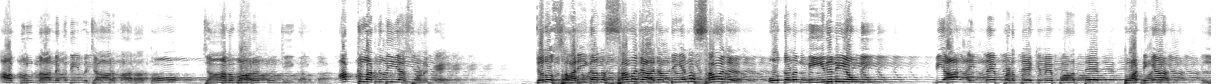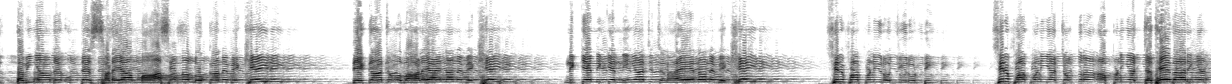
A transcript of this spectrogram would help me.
ਆ ਗੁਰੂ ਨਾਨਕ ਦੀ ਵਿਚਾਰਧਾਰਾ ਤੋਂ ਜਾਨ ਵਾਰਨ ਨੂੰ ਜੀ ਕਰਦਾ ਹੈ। ਅੱਗ ਲੱਗਦੀ ਹੈ ਸੁਣ ਕੇ। ਜਦੋਂ ਸਾਰੀ ਗੱਲ ਸਮਝ ਆ ਜਾਂਦੀ ਹੈ ਨਾ, ਸਮਝ, ਉਦੋਂ ਨੀਂਦ ਨਹੀਂ ਆਉਂਦੀ। ਵੀ ਆ ਇੰਨੇ ਪਰਦੇ ਕਿਵੇਂ ਪਾਤੇ, ਤੁਹਾਡੀਆਂ ਤਵੀਆਂ ਦੇ ਉੱਤੇ ਸੜਿਆ ਮਾਸ ਇਹਨਾਂ ਲੋਕਾਂ ਨੇ ਵੇਖਿਆ ਹੀ ਨਹੀਂ। ਦੇਗਾਂ 'ਚ ਉਬਾਲਿਆ ਇਹਨਾਂ ਨੇ ਵੇਖਿਆ ਹੀ ਨਹੀਂ। ਨਿੱਕੇ ਨਿੱਕੇ ਨੀਆਂ 'ਚ ਚਣਾਏ ਇਹਨਾਂ ਨੇ ਵੇਖਿਆ ਹੀ ਨਹੀਂ। ਸਿਰਫ ਆਪਣੀ ਰੋਜੀ ਰੋਟੀ, ਸਿਰਫ ਆਪਣੀਆਂ ਚੌਧਰਾਂ ਆਪਣੀਆਂ ਜਥੇਦਾਰੀਆਂ।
